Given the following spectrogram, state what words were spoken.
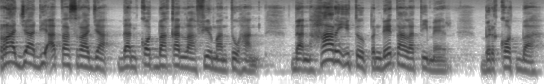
raja di atas raja dan khotbahkanlah firman Tuhan. Dan hari itu pendeta Latimer berkhotbah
